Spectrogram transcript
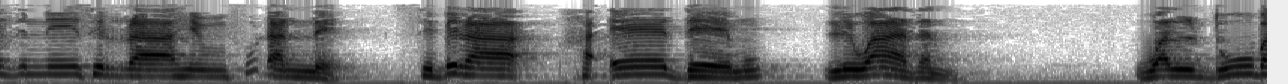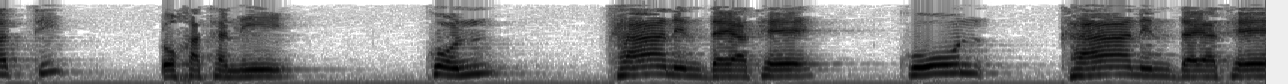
iznii sirraa hin fudhanne si biraa ka'ee deemu liwaadan wal duubatti dhokatanii kun kaanin dayatee kun kaanin dayatee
